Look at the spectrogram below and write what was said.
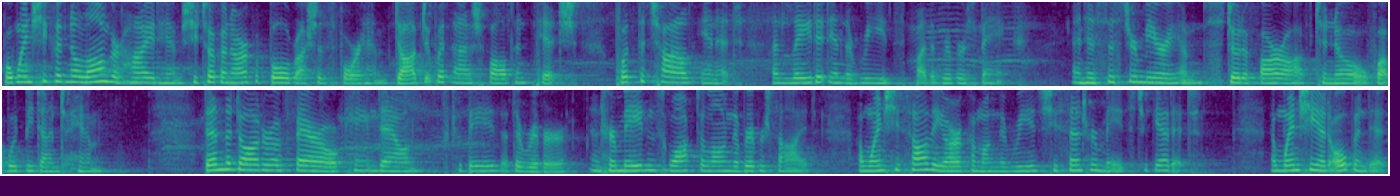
But when she could no longer hide him, she took an ark of bulrushes for him, daubed it with asphalt and pitch, put the child in it, and laid it in the reeds by the river's bank. And his sister Miriam stood afar off to know what would be done to him. Then the daughter of Pharaoh came down to bathe at the river, and her maidens walked along the riverside. And when she saw the ark among the reeds, she sent her maids to get it. And when she had opened it,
